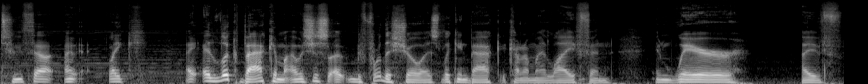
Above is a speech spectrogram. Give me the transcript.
two thousand, I, like I, I look back and I was just uh, before the show. I was looking back at kind of my life and and where I've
